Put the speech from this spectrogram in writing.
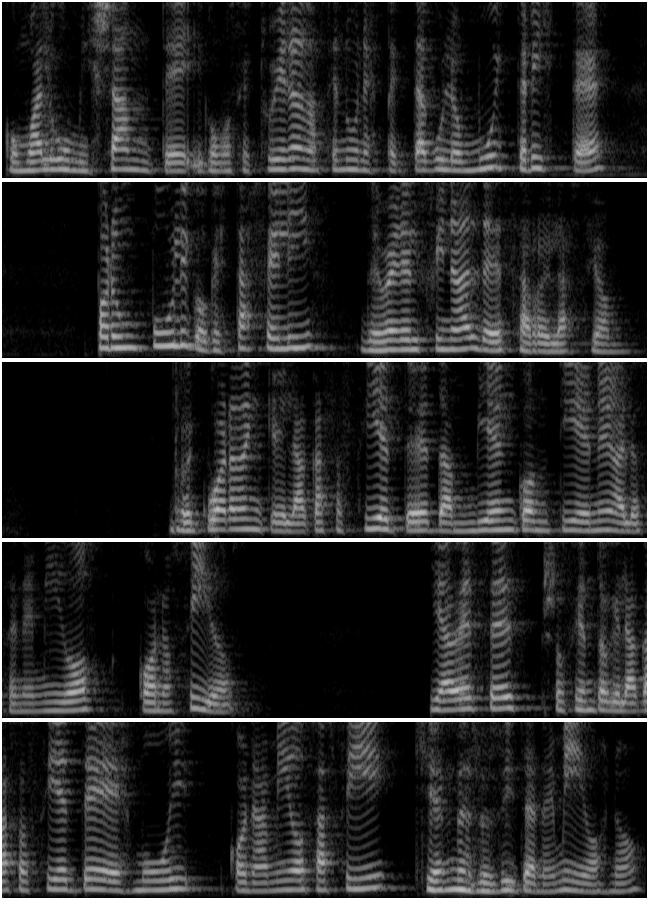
como algo humillante y como si estuvieran haciendo un espectáculo muy triste para un público que está feliz de ver el final de esa relación. Recuerden que la casa 7 también contiene a los enemigos conocidos. Y a veces yo siento que la casa 7 es muy con amigos así, ¿quién necesita enemigos, no?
